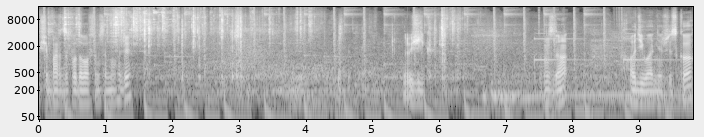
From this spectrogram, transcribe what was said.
Mi się bardzo podobał w tym samochodzie. Luzik. Zdo. Chodzi ładnie wszystko.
